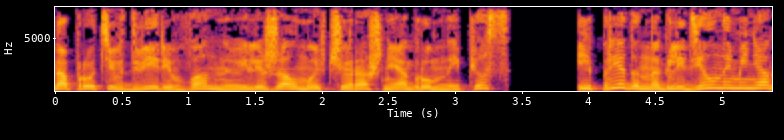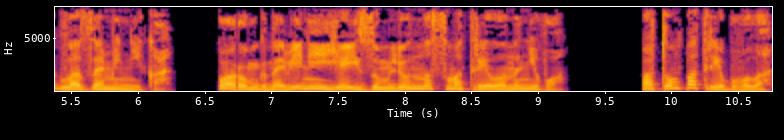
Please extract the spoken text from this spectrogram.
Напротив двери в ванную лежал мой вчерашний огромный пес и преданно глядел на меня глазами Ника. Пару мгновений я изумленно смотрела на него. Потом потребовала.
